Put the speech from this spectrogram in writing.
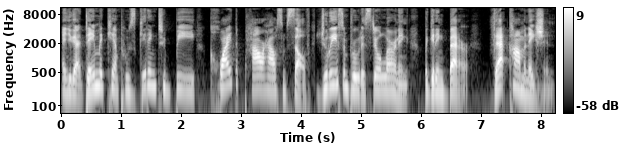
and you got Damon Kemp, who's getting to be quite the powerhouse himself. Julius and Brutus still learning, but getting better. That combination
